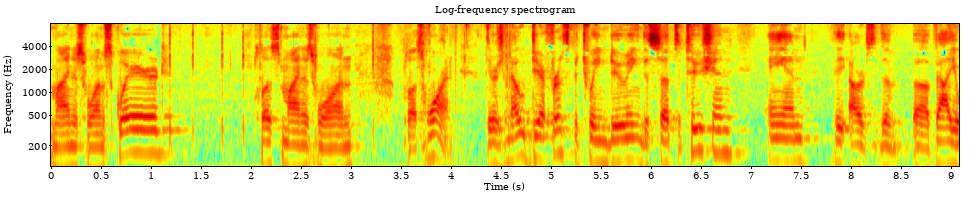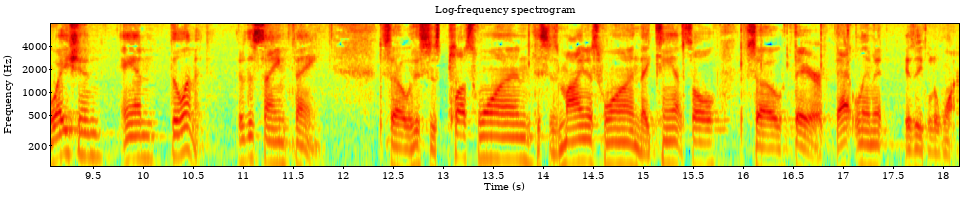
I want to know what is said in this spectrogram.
Minus 1 squared plus minus 1 plus 1. There's no difference between doing the substitution and the, or the uh, valuation and the limit. They're the same thing. So this is plus 1, this is minus 1, they cancel. So there, that limit is equal to 1.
